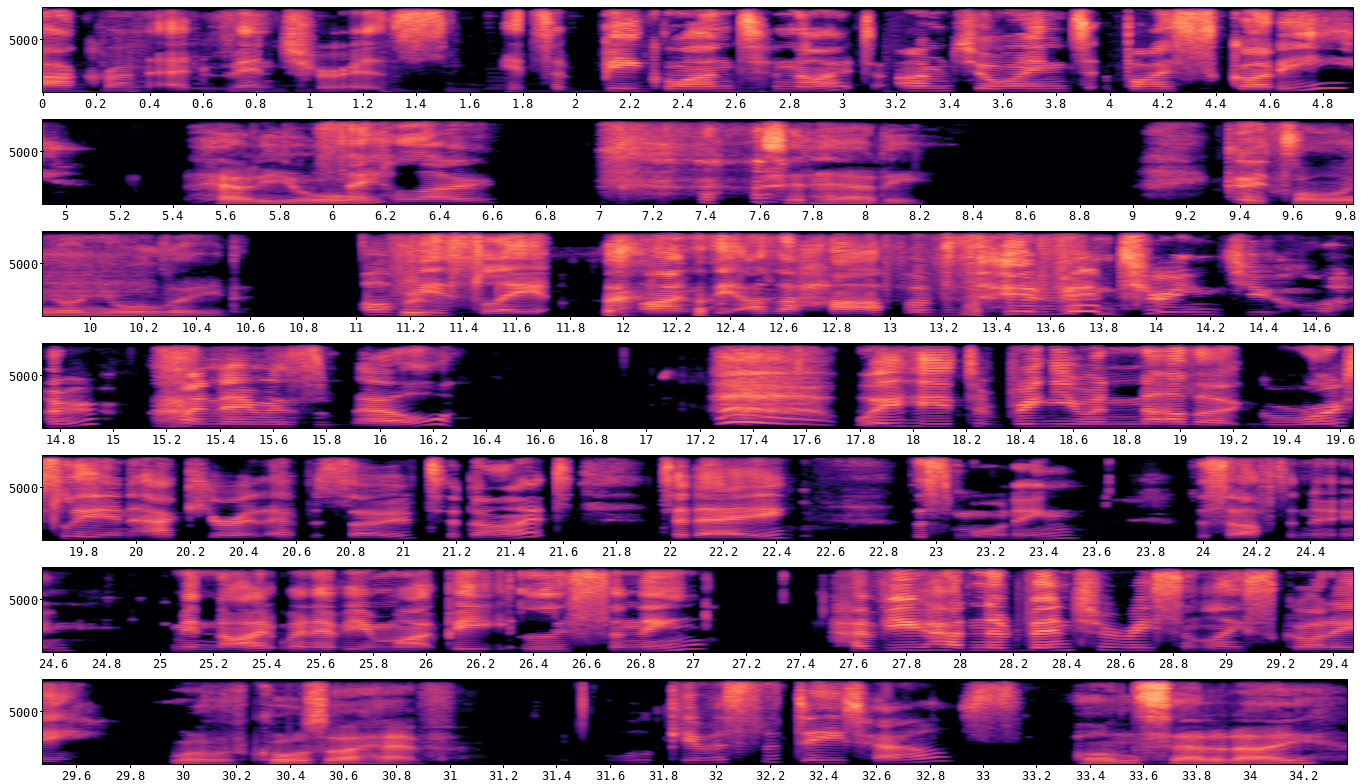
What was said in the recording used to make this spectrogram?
Parkrun Adventurers. It's a big one tonight. I'm joined by Scotty. Howdy, all. Say hello. I said howdy. I'm Good. following on your lead. Obviously, I'm the other half of the adventuring duo. My name is Mel. We're here to bring you another grossly inaccurate episode tonight, today, this morning, this afternoon, midnight, whenever you might be listening. Have you had an adventure recently, Scotty? Well, of course I have. Well, give us the details. On Saturday,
